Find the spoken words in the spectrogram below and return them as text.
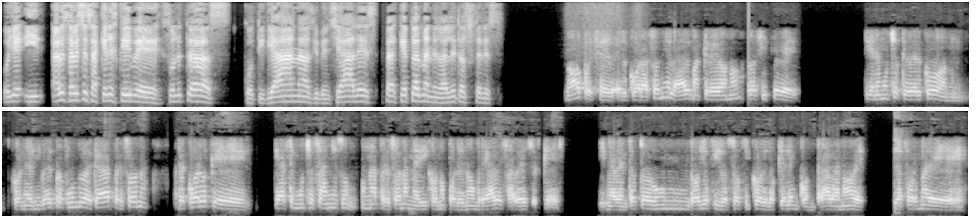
Oye, y a veces, a veces a qué le escribe, son letras cotidianas, vivenciales, ¿qué plasman en las letras ustedes? No, pues el, corazón y el alma, creo, ¿no? Así que tiene mucho que ver con, con el nivel profundo de cada persona. Recuerdo que, que hace muchos años un- una persona me dijo, no por el nombre Aves a veces, ¿qué es? Y me aventó todo un rollo filosófico de lo que él encontraba, ¿no? De la forma de,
